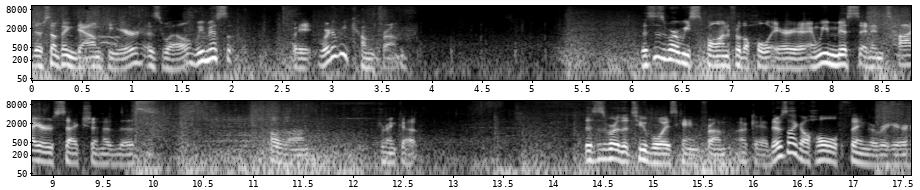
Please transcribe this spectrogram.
There's something down here as well. We missed... Wait, where did we come from? This is where we spawn for the whole area, and we missed an entire section of this. Hold on. Drink up. This is where the two boys came from. Okay, there's like a whole thing over here.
